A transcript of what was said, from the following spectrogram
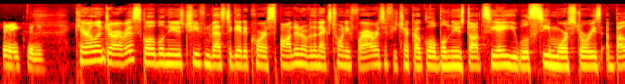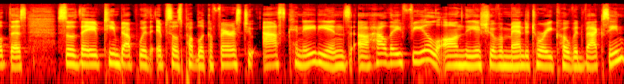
Thanks, Cindy. Carolyn Jarvis, Global News Chief Investigative Correspondent. Over the next 24 hours, if you check out globalnews.ca, you will see more stories about this. So they've teamed up with Ipsos Public Affairs to ask Canadians uh, how they feel on the issue of a mandatory COVID vaccine.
